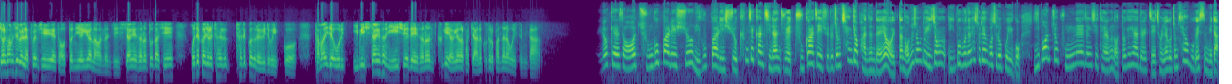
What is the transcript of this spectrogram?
10월 30일 FOMC에서 어떤 이야기가 나왔는지 시장에서는 또다시 호재거지를 찾을 것으로 여겨지고 있고 다만 이제 우리 이미 시장에서는 이 이슈에 대해서는 크게 영향을 받지 않을 것으로 판단하고 있습니다. 이렇게 해서 중국발 이슈, 미국발 이슈, 큼직한 지난주에 두 가지 이슈를 좀 챙겨봤는데요. 일단 어느 정도 이, 정, 이 부분은 해소된 것으로 보이고 이번 주 국내 증시 대응은 어떻게 해야 될지 전략을 좀 세워보겠습니다.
